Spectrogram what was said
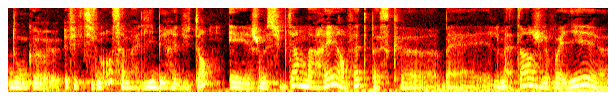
Donc euh, effectivement, ça m'a libéré du temps et je me suis bien marrée en fait parce que ben, le matin, je le voyais, euh,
